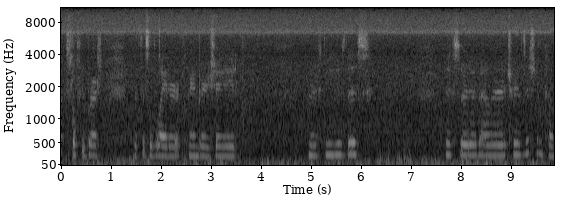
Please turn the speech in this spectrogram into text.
a sulfie brush with this lighter cranberry shade. We're just going to use this, this sort of our transition color.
